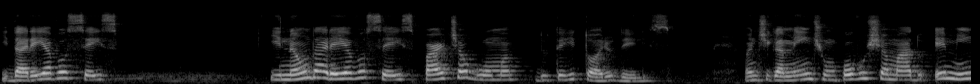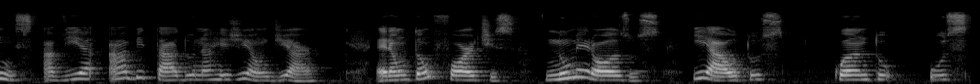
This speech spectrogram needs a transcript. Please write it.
e darei a vocês e não darei a vocês parte alguma do território deles. Antigamente, um povo chamado Emins havia habitado na região de Ar. Eram tão fortes, numerosos e altos quanto os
